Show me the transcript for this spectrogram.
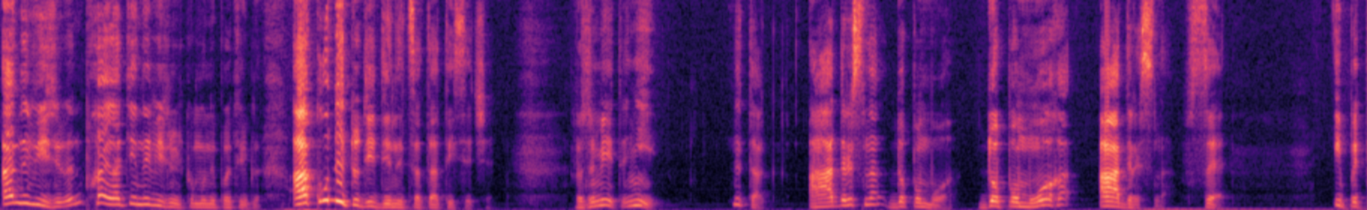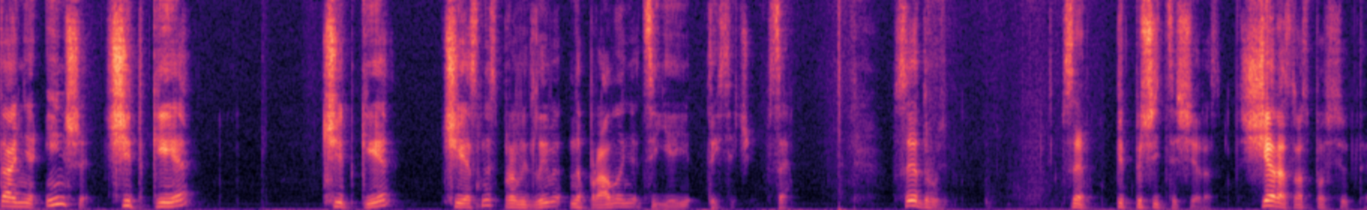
а не візьмуть, ну, хай а ті не візьмуть, кому не потрібно. А куди туди дінеться та тисяча? Розумієте? Ні. Не так. Адресна допомога. Допомога адресна. Все. І питання інше чітке, чітке, чесне, справедливе направлення цієї тисячі. Все. Все, друзі. Все. Підпишіться ще раз. Ще раз розповсюдьте,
